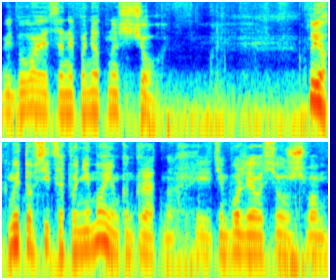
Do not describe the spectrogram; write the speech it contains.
відбувається непонятно що. Ну як, ми то всі це розуміємо конкретно. І тим більше ось ж вам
